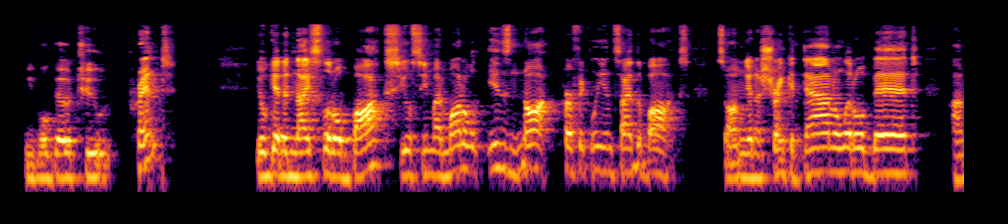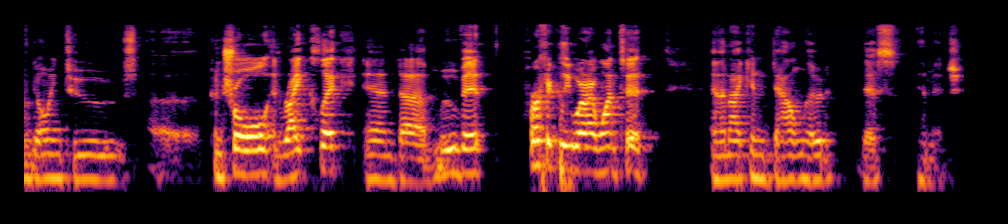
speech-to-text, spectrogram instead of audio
We will go to print. You'll get a nice little box. You'll see my model is not perfectly inside the box. So I'm going to shrink it down a little bit. I'm going to uh, control and right click and uh, move it perfectly where I want it. And then I can download this image.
